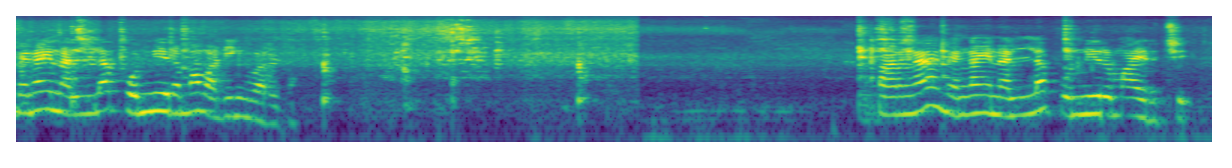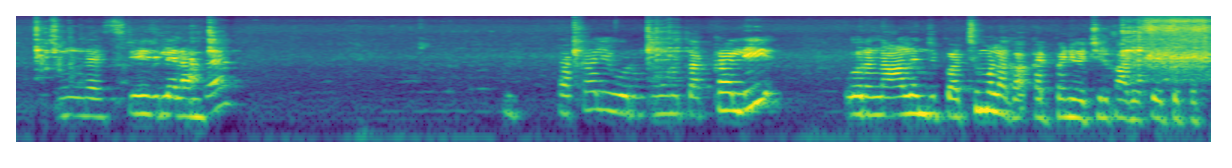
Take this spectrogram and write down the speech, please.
வெங்காயம் நல்லா பொன்னிறமாக வதங்கி வரட்டும். பாருங்க வெங்காயம் நல்லா பொன்னிறமாக ஆயிடுச்சு இந்த ஸ்டேஜில் நம்ம தக்காளி ஒரு மூணு தக்காளி ஒரு நாலஞ்சு பச்சை மிளகாய் கட் பண்ணி வச்சுருக்கோம். அதை சேர்த்துப்போம்.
